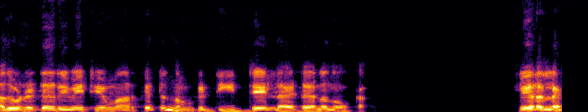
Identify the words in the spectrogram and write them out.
അതുകൊണ്ട് ഡെറിവേറ്റീവ് മാർക്കറ്റ് നമുക്ക് ഡീറ്റെയിൽഡ് ആയിട്ട് തന്നെ നോക്കാം. ക്ലിയർ അല്ലേ?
